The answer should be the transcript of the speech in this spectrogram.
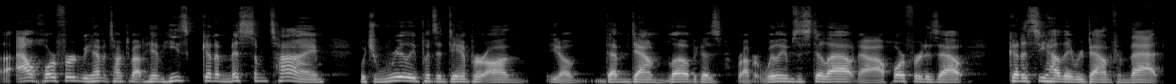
Uh, Al Horford. We haven't talked about him. He's gonna miss some time, which really puts a damper on you know them down low because Robert Williams is still out now. Horford is out. Gonna see how they rebound from that.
